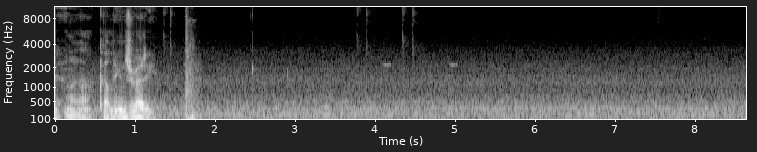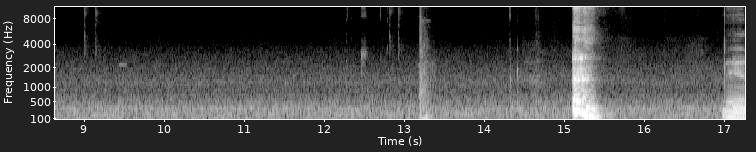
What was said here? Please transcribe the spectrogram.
Oh, uh, Colleen's ready. and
